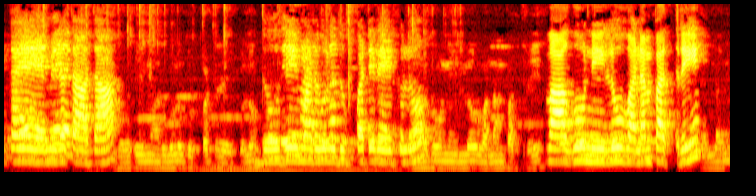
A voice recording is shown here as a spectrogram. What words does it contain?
ఇంకా ఏమిరా తాత? దూది మడుగులు దుప్పటి రేకులు. దూది మడుగులు దుప్పటి రేకులు. తాగు నీళ్ళు వనం పత్రి. వాగు నీళ్ళు వనం పత్రి. తెల్లని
